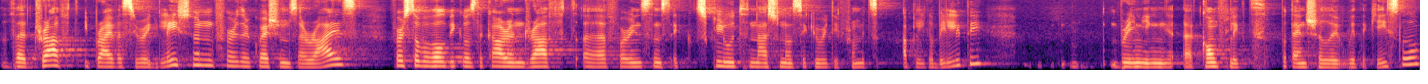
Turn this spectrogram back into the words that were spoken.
the draft e-privacy regulation, further questions arise. First of all, because the current draft, uh, for instance, exclude national security from its applicability, bringing a conflict potentially with the case law.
